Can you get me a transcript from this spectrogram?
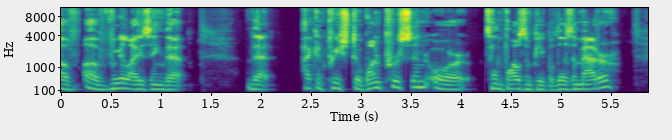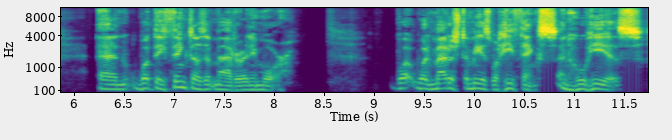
of of realizing that that I can preach to one person or ten thousand people doesn't matter, and what they think doesn't matter anymore. What what matters to me is what he thinks and who he is,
